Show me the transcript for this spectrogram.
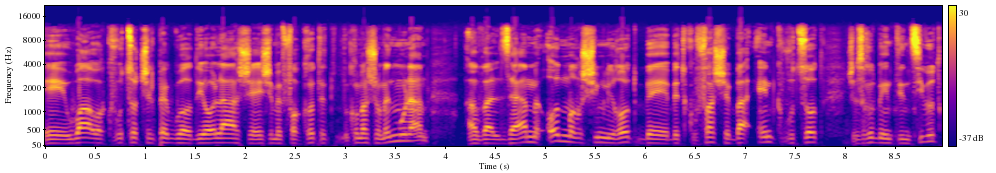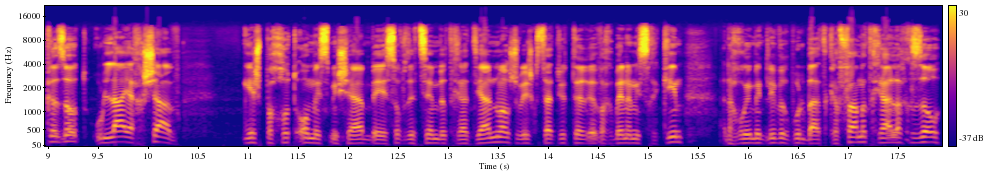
אה, וואו, הקבוצות של פפ גוורדיולה ש, שמפרקות את כל מה שעומד מולן, אבל זה היה מאוד מרשים לראות ב, בתקופה שבה אין קבוצות שמשחקות באינטנסיביות כזאת, אולי עכשיו יש פחות עומס משהיה בסוף דצמבר, תחילת ינואר, שוב יש קצת יותר רווח בין המשחקים. אנחנו רואים את ליברפול בהתקפה מתחילה לחזור,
